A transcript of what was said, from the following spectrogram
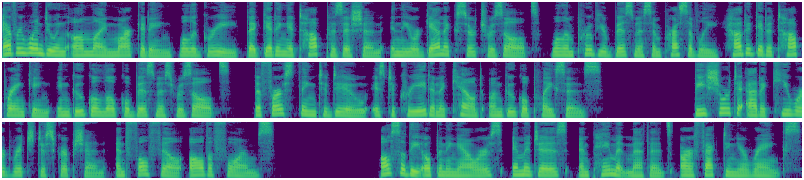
Everyone doing online marketing will agree that getting a top position in the organic search results will improve your business impressively. How to get a top ranking in Google local business results? The first thing to do is to create an account on Google Places. Be sure to add a keyword rich description and fulfill all the forms. Also, the opening hours, images, and payment methods are affecting your ranks.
